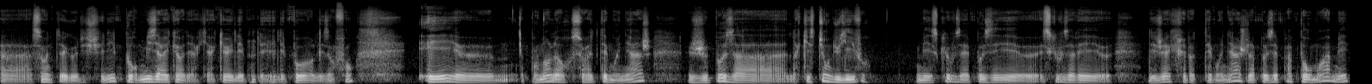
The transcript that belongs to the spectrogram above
à Santiago de Chili pour Miséricordia, qui accueille les, les pauvres, les enfants. Et euh, pendant leur soirée de témoignage, je pose la question du livre. Mais est-ce que vous avez posé, euh, est-ce que vous avez euh, déjà écrit votre témoignage? Je ne la posais pas pour moi, mais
